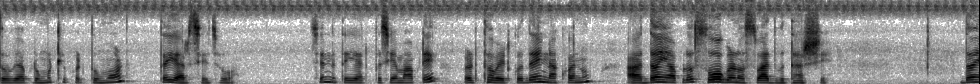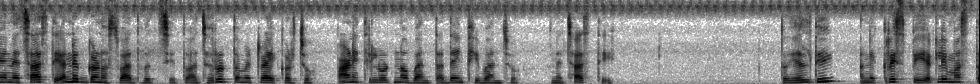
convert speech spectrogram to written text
તો હવે આપણું મુઠ્ઠી પડતું મોણ તૈયાર છે, જુઓ. છે ને તૈયાર. પછી એમાં આપણે અડધો વાટકો દહીં નાખવાનું. આ દહીં આપણો સો ગણો સ્વાદ વધારશે. દહીં અને છાશથી અનેક ગણો સ્વાદ વધશે. તો આ જરૂર તમે ટ્રાય કરજો. પાણીથી લોટ ન બાંધતા, દહીંથી બાંધજો અને છાશથી. તો હેલ્ધી અને ક્રિસ્પી એટલી મસ્ત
